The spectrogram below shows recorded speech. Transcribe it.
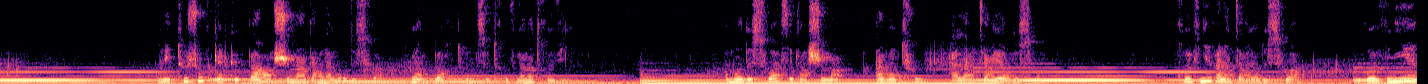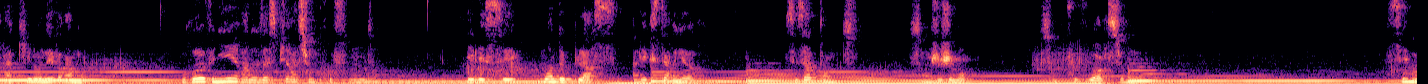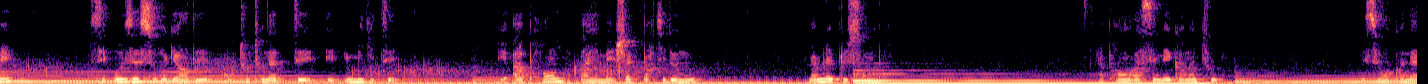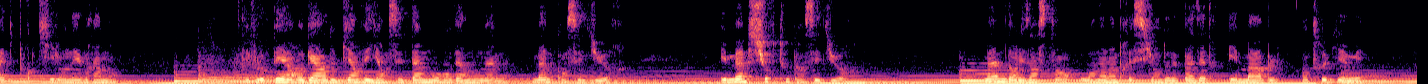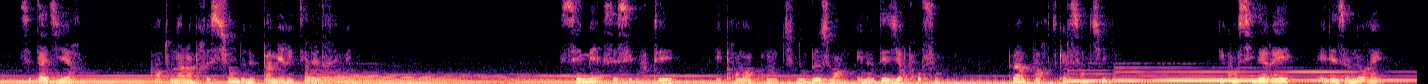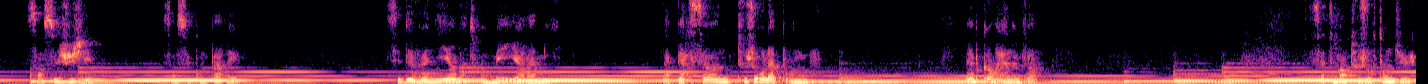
On est toujours quelque part en chemin vers l'amour de soi, peu importe où on se trouve dans notre vie. L'amour de soi, c'est un chemin avant tout à l'intérieur de soi. Revenir à l'intérieur de soi, revenir à qui l'on est vraiment, revenir à nos aspirations profondes et laisser moins de place à l'extérieur, ses attentes, son jugement, son pouvoir sur nous. S'aimer, c'est oser se regarder en toute honnêteté et humilité et apprendre à aimer chaque partie de nous, même les plus sombres. Apprendre à s'aimer comme un tout et se reconnaître pour qui l'on est vraiment. Développer un regard de bienveillance et d'amour envers nous-mêmes, même quand c'est dur. Et même surtout quand c'est dur. Même dans les instants où on a l'impression de ne pas être aimable, entre guillemets, c'est-à-dire quand on a l'impression de ne pas mériter d'être aimé. S'aimer, c'est s'écouter et prendre en compte nos besoins et nos désirs profonds, peu importe quels sont-ils. Considérer et les honorer sans se juger, sans se comparer. C'est devenir notre meilleur ami, la personne toujours là pour nous, même quand rien ne va. Cette main toujours tendue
